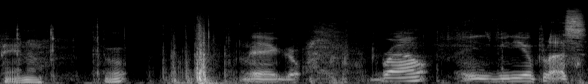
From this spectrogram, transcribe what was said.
panel. Oh, there you go. Brown is Video Plus.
